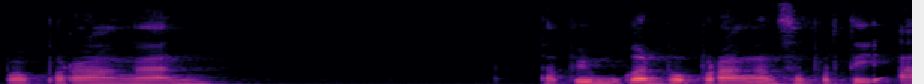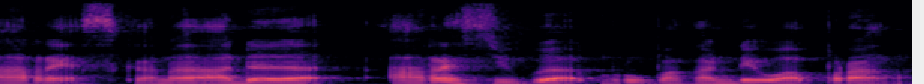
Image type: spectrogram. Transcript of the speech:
peperangan tapi bukan peperangan seperti Ares karena ada Ares juga merupakan dewa perang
